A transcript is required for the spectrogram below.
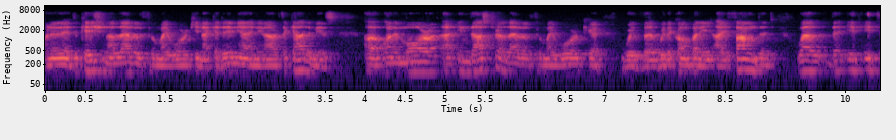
on an educational level, through my work in academia and in art academies, uh, on a more uh, industrial level, through my work uh, with, uh, with the company I founded, well, the, it, it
